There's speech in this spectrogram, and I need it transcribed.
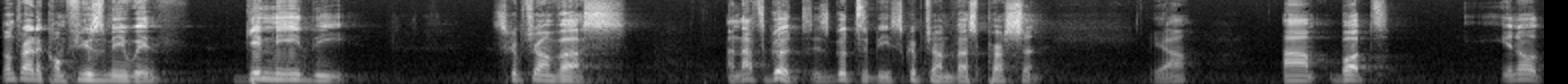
don't try to confuse me with, give me the scripture and verse. And that's good. It's good to be scripture and verse person. Yeah. Um, but, you know,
